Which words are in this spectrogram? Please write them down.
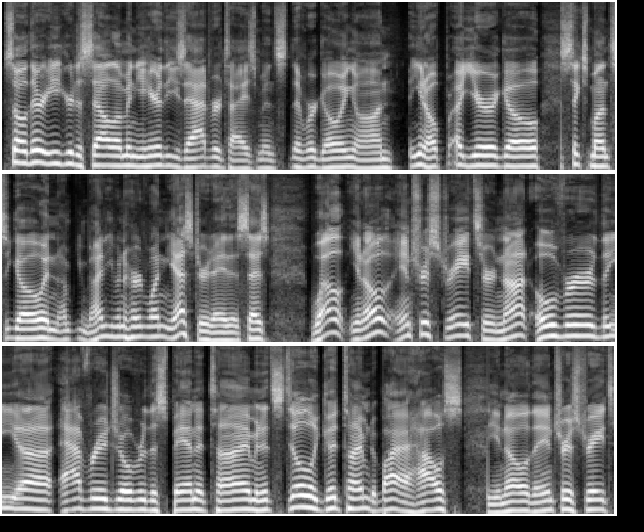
So they're eager to sell them, and you hear these advertisements that were going on, you know, a year ago, six months ago, and um, you might even heard one yesterday that says, well, you know, interest rates are not over the uh, average over the span of time, and it's still a good time to buy a house. You know, the interest rates,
